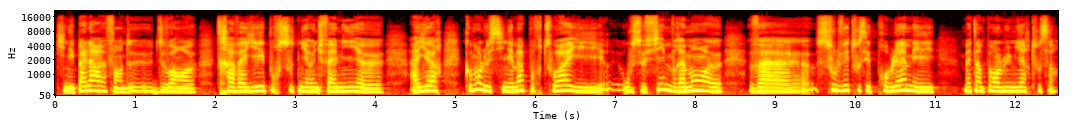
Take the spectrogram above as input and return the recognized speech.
qui n'est pas là, enfin de, devoir travailler pour soutenir une famille ailleurs. Comment le cinéma pour toi, ou ce film vraiment va soulever tous ces problèmes et mettre un peu en lumière tout ça?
